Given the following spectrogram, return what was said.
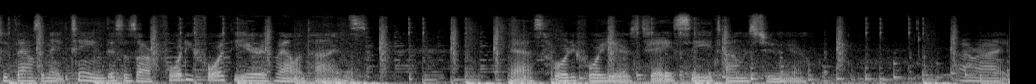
2018. This is our 44th year at Valentine's. Yes, 44 years. J.C. Thomas Jr. All right.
